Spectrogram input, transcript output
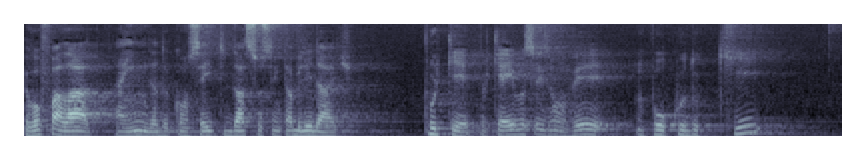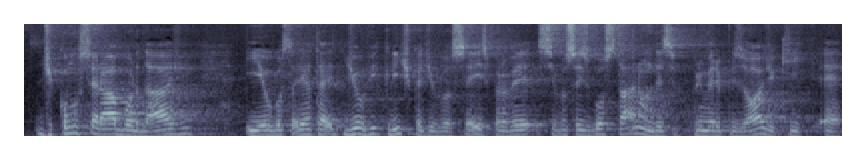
eu vou falar ainda do conceito da sustentabilidade. Por quê? Porque aí vocês vão ver um pouco do que, de como será a abordagem e eu gostaria até de ouvir crítica de vocês para ver se vocês gostaram desse primeiro episódio, que é,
